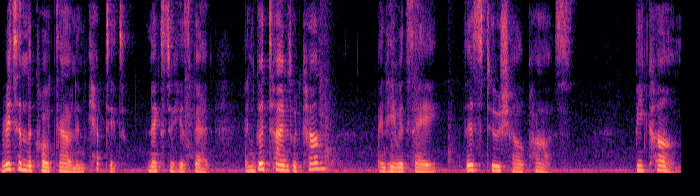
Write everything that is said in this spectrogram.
written the quote down and kept it next to his bed. And good times would come, and he would say, This too shall pass. Be calm.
